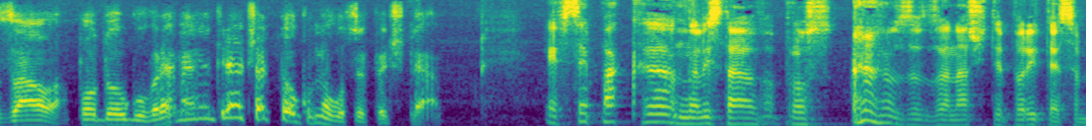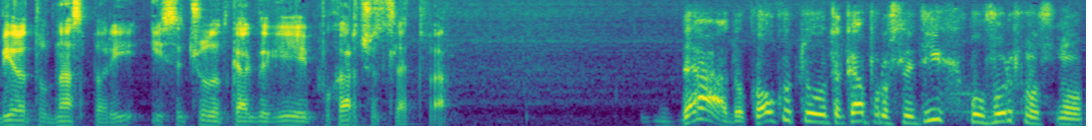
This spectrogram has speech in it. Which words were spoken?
зала по-дълго време, не трябва чак толкова много се впечатлявам. Е, все пак, нали, става въпрос за, за нашите пари. Те събират от нас пари и се чудат как да ги похарчат след това. Да, доколкото така проследих повърхностно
